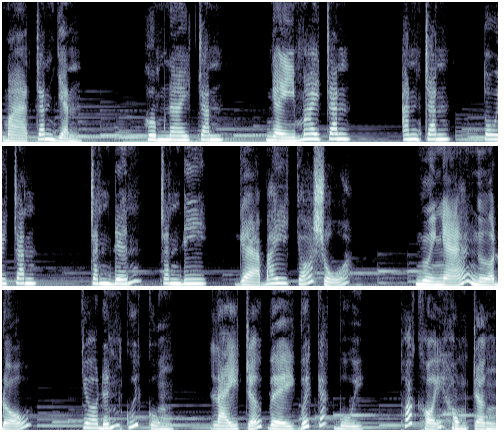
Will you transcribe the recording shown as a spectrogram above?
mà tranh giành hôm nay tranh, ngày mai tranh, anh tranh, tôi tranh. Tranh đến, tranh đi, gà bay, chó sủa. Người ngã, ngựa đổ. Cho đến cuối cùng, lại trở về với các bụi, thoát khỏi hồng trần.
